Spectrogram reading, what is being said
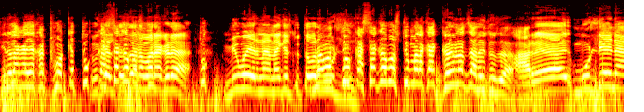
तिला लगा एका ठोक्यात तू तू कसा गेलतो का? जनावराकडे? तू मी वैर ना गेल तू तर नवं मोडली. तू कसा का बसतोय मला काय कळणार झालंय तुझं. अरे मोडली आहे ना.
